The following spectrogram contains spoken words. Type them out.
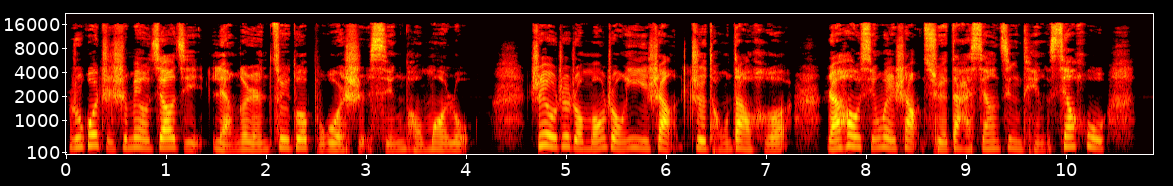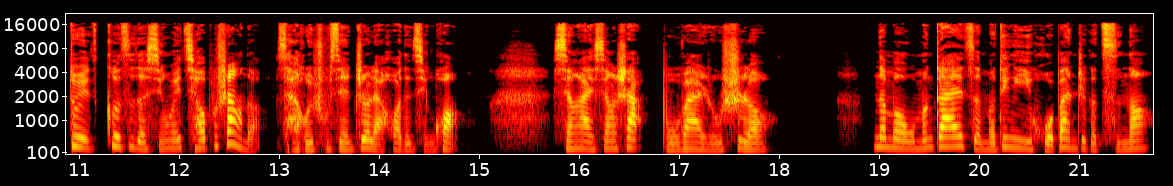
如果只是没有交集，两个人最多不过是形同陌路。只有这种某种意义上志同道合，然后行为上却大相径庭，相互对各自的行为瞧不上的，才会出现这俩话的情况。相爱相杀，不外如是喽。那么，我们该怎么定义“伙伴”这个词呢？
